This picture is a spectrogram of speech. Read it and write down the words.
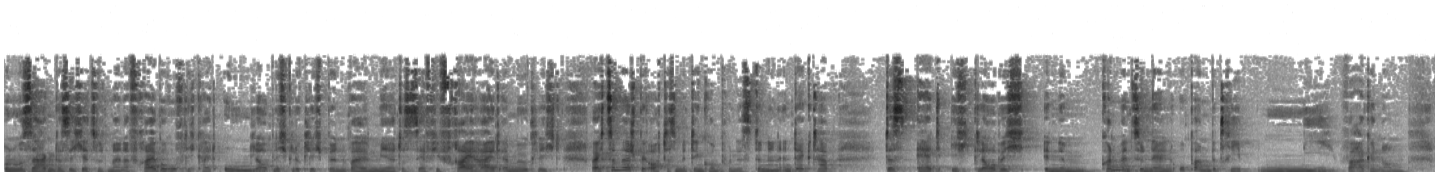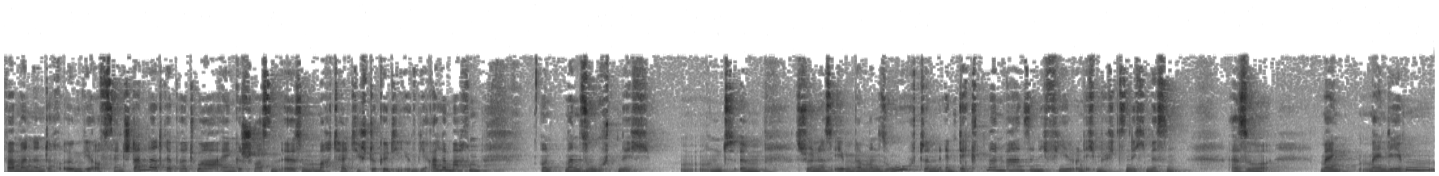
und muss sagen, dass ich jetzt mit meiner Freiberuflichkeit unglaublich glücklich bin, weil mir das sehr viel Freiheit ermöglicht, weil ich zum Beispiel auch das mit den Komponistinnen entdeckt habe. Das hätte ich, glaube ich, in einem konventionellen Opernbetrieb nie wahrgenommen, weil man dann doch irgendwie auf sein Standardrepertoire eingeschossen ist und man macht halt die Stücke, die irgendwie alle machen und man sucht nicht. Und ähm, das Schöne ist eben, wenn man sucht, dann entdeckt man wahnsinnig viel und ich möchte es nicht missen. Also mein, mein Leben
